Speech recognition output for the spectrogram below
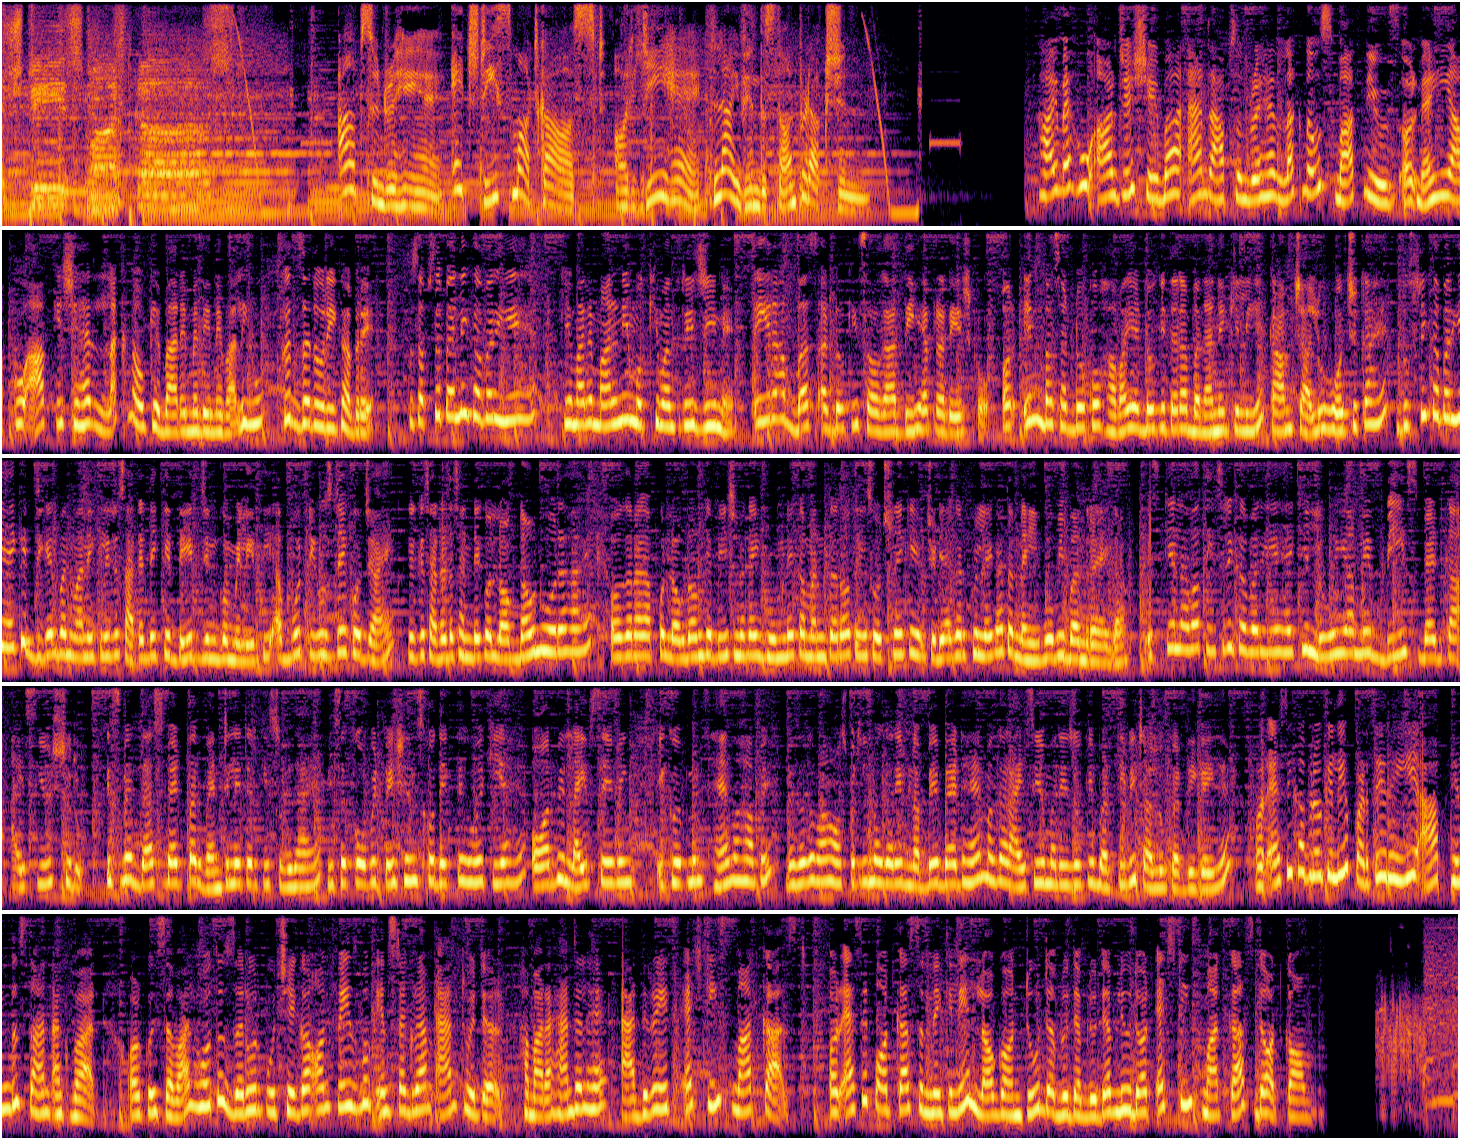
HD Smartcast. आप सुन रहे हैं एच डी स्मार्ट कास्ट और ये है लाइव हिंदुस्तान प्रोडक्शन हाय मैं हूँ आरजे शेबा एंड आप सुन रहे हैं लखनऊ स्मार्ट न्यूज़ और मैं ही आपको आपके शहर लखनऊ के बारे में देने वाली हूँ कुछ ज़रूरी खबरें तो सबसे पहली खबर ये है कि हमारे माननीय मुख्यमंत्री जी ने तेरह बस अड्डों की सौगात दी है प्रदेश को। और इन बस अड्डों को हवाई अड्डों की तरह बनाने के लिए काम चालू हो चुका है। दूसरी खबर ये है कि डीएल बनवाने के लिए जो सैटरडे की डेट जिनको मिली थी, अब वो ट्यूसडे को जाए, क्योंकि सैटरडे संडे को लॉकडाउन हो रहा है। और अगर आपको लॉकडाउन के बीच में कहीं घूमने का मन करो तो ये सोच रहे कि चिड़ियाघर खुलेगा तो नहीं, वो भी बंद रहेगा। इसके अलावा तीसरी खबर ये है की लोहिया में 20 बेड का आईसीयू शुरू। इसमें 10 बेड पर वेंटिलेटर की सुविधा है इसे कोविड पेशेंट्स को देखते हुए किया है और भी लाइफ सेविंग इक्विपमेंट्स हैं वहाँ पे। वैसे तो वहाँ हॉस्पिटल में करीब 90 बेड हैं, मगर आईसीयू मरीजों की भर्ती भी चालू कर दी गई है। और ऐसी खबरों के लिए पढ़ते रहिए आप हिंदुस्तान अखबार। और कोई सवाल हो तो ज़रूर पूछेगा on Facebook Instagram and Twitter हमारा हैंडल है एट और ऐसे पॉडकास्ट सुनने के लिए log on to W W W dot H T smart cast dot com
